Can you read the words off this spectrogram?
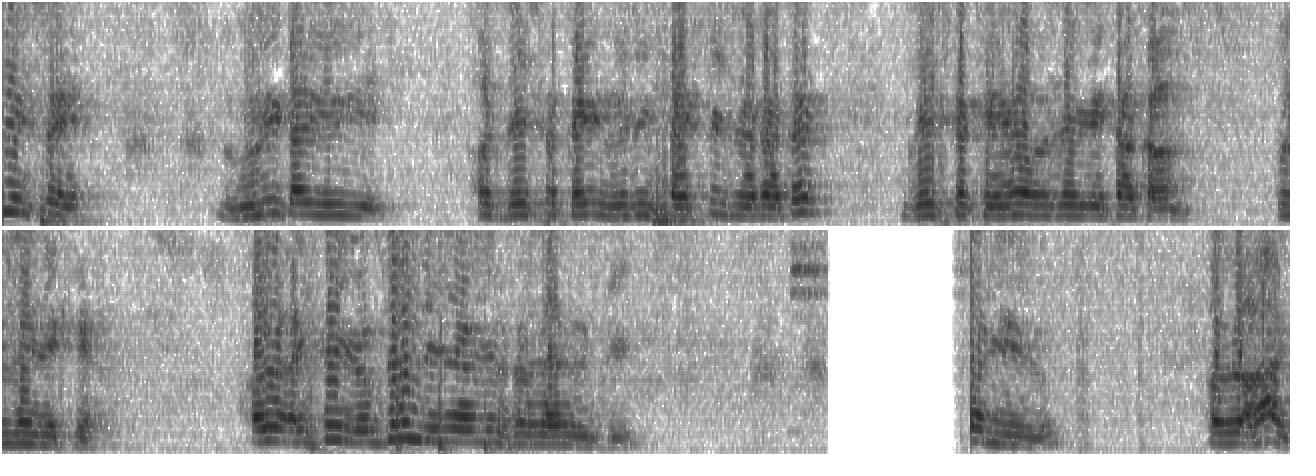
ने इसमें भूमिका ली और देश में कई बड़ी फैक्ट्रीज लगाकर देश का चेहरा बदलने का काम उन्होंने किया। और ऐसा योगदान देने वाले प्रधानमंत्री और आज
